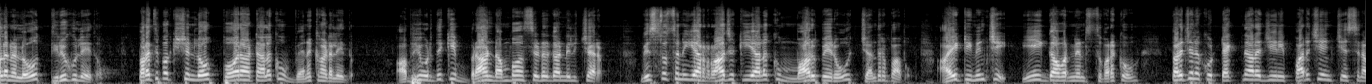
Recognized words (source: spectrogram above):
పాలనలో తిరుగులేదు. ప్రతిపక్షంలో పోరాటాలకు వెనకాడలేదు. అభివృద్ధికి బ్రాండ్ అంబాసిడర్గా నిలిచారు. విశ్వసనీయ రాజకీయాలకు మారుపేరు చంద్రబాబు. ఐటీ నుంచి ఈ గవర్నెన్స్ వరకు ప్రజలకు టెక్నాలజీని పరిచయం చేసిన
